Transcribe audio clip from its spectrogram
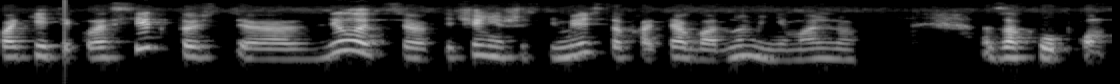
пакете Classic, то есть э, сделать в течение 6 месяцев хотя бы одну минимальную закупку.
